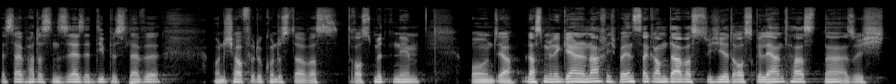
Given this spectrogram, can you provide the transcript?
deshalb hat es ein sehr, sehr deepes Level und ich hoffe, du konntest da was draus mitnehmen. Und ja, lass mir eine gerne Nachricht bei Instagram da, was du hier draus gelernt hast, ne? also ich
